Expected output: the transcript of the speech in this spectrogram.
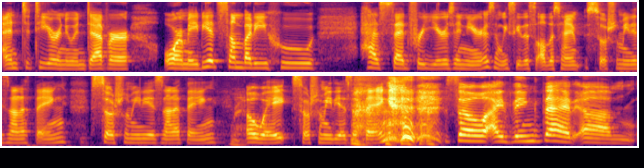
entity or a new endeavor, or maybe it's somebody who has said for years and years, and we see this all the time social media is not a thing. Social media is not a thing. Right. Oh, wait, social media is a thing. so I think that um,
